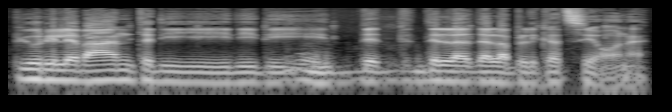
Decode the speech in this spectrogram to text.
più rilevante di, di, di, de, de, de, dell'applicazione.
